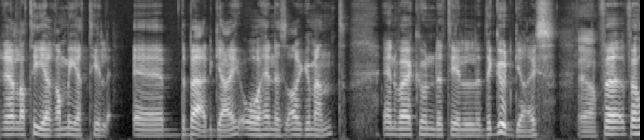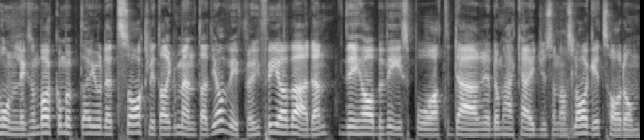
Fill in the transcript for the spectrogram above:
relatera mer till eh, the bad guy och hennes argument än vad jag kunde till the good guys. Ja. För, för hon liksom bara kom upp där och gjorde ett sakligt argument att ja, vi för- förgör världen. Vi har bevis på att där de här kaijusen har slagits har de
